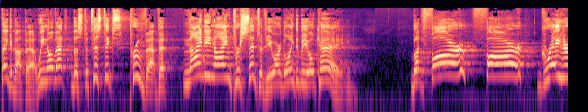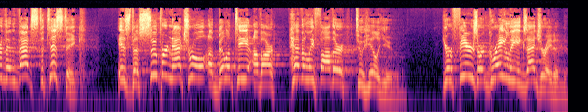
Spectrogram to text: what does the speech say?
Think about that. We know that the statistics prove that that 99% of you are going to be okay. But far, greater than that statistic is the supernatural ability of our Heavenly Father to heal you. Your fears are greatly exaggerated,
